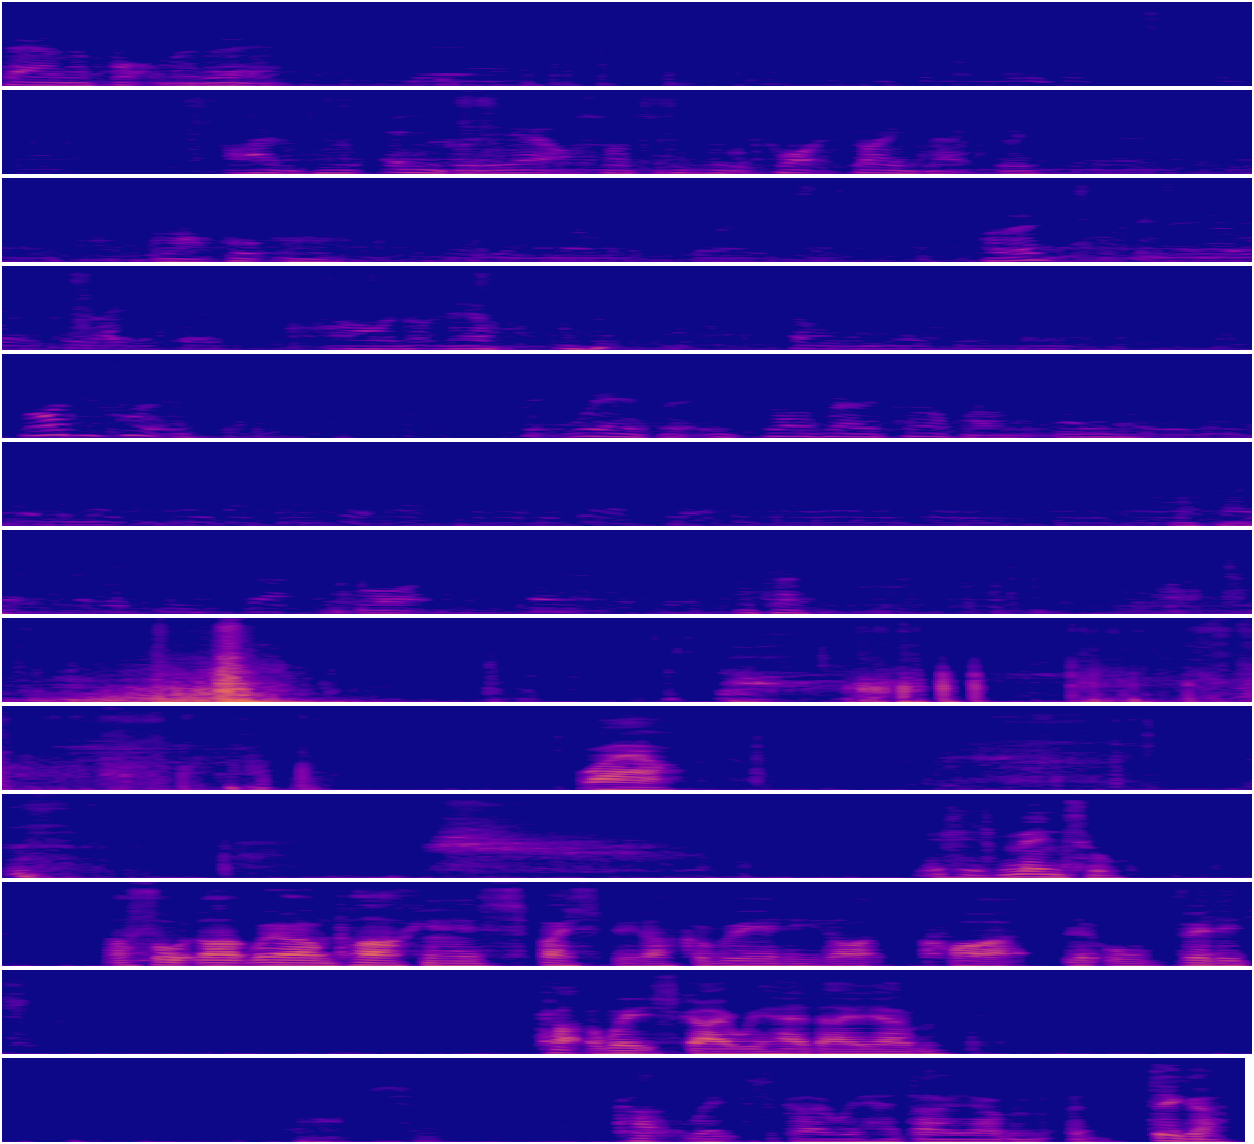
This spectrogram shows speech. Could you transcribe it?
down the bottom of there. Yeah. I haven't seen anybody else. I was thinking it was quite strange actually. Yeah. And I thought, oh. Pardon? Oh, we're not there. Well, I just thought it was a bit weird that he drive around a car park and then... Okay. Right. Okay. Wow. This is mental. I thought like where I'm parking is supposed to be like a really like quiet little village. A couple of weeks ago we had a um oh shit. A couple of weeks ago we had a um a digger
